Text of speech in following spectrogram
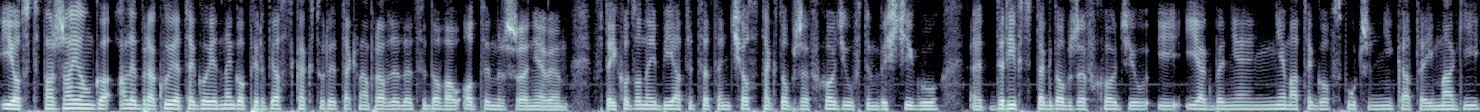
i odtwarzają go, ale brakuje tego jednego pierwiastka, który tak naprawdę decydował o tym, że nie wiem, w tej chodzonej bijatyce ten cios tak dobrze wchodził, w tym wyścigu e, drift tak dobrze wchodził i, i jakby nie, nie ma tego współczynnika, tej magii.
